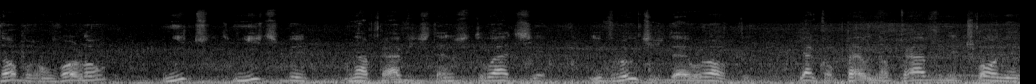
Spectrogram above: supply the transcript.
dobrą wolą nic, nic by naprawić tę sytuację i wrócić do Europy jako pełnoprawny członek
